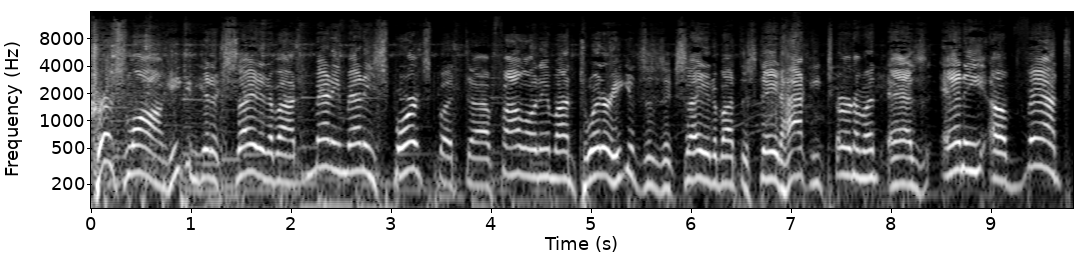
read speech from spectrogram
Chris Long, he can get excited about many, many sports, but uh, following him on Twitter, he gets as excited about the state hockey tournament as any event.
